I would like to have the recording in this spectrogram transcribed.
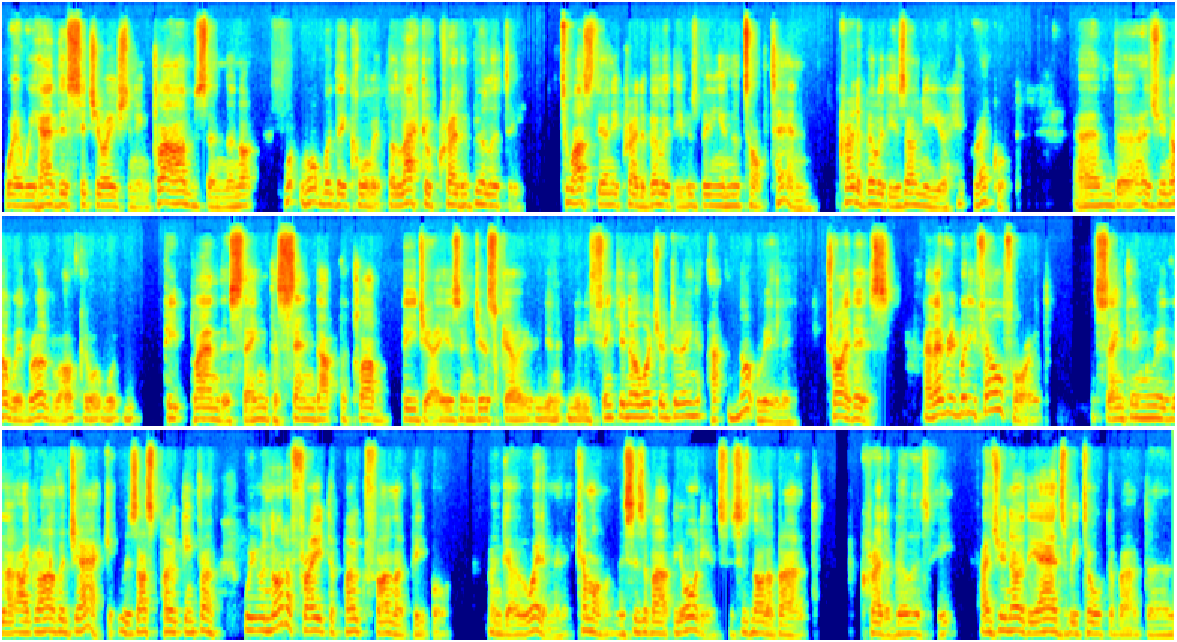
where we had this situation in clubs and they're not, what, what would they call it? The lack of credibility. To us, the only credibility was being in the top 10. Credibility is only your hit record. And uh, as you know, with Roadblock, Pete planned this thing to send up the club DJs and just go, you, you think you know what you're doing? Uh, not really. Try this. And everybody fell for it. Same thing with uh, I'd Rather Jack. It was us poking fun. We were not afraid to poke fun at people and go, wait a minute, come on, this is about the audience. This is not about credibility. As you know, the ads we talked about, uh,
